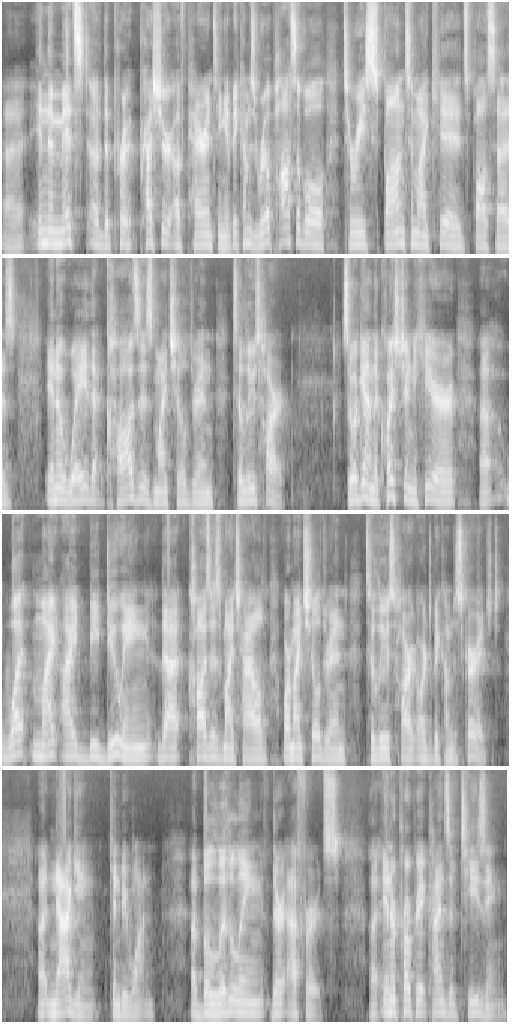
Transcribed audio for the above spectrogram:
Uh, in the midst of the pr- pressure of parenting, it becomes real possible to respond to my kids, Paul says, in a way that causes my children to lose heart. So, again, the question here uh, what might I be doing that causes my child or my children to lose heart or to become discouraged? Uh, nagging can be one, uh, belittling their efforts, uh, inappropriate kinds of teasing,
